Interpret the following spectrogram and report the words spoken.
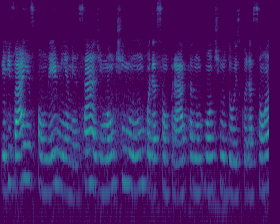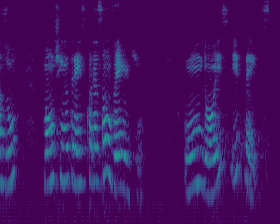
Ele vai responder minha mensagem, montinho 1, coração prata, montinho 2, coração azul, montinho 3, coração verde. 1, 2 e 3.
